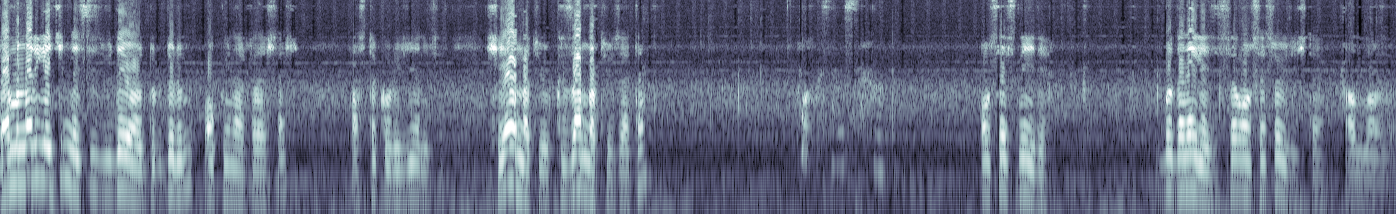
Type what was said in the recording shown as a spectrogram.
Ben bunları geçeyim de siz videoyu durdurun okuyun arkadaşlar. Hasta koruyucu elbise. Şeyi anlatıyor, kız anlatıyor zaten. O ses neydi? Burada ne gezdiysen o ses oydu işte. Allah Allah.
